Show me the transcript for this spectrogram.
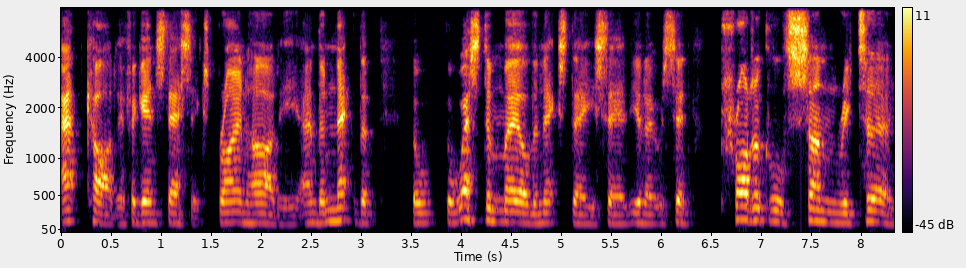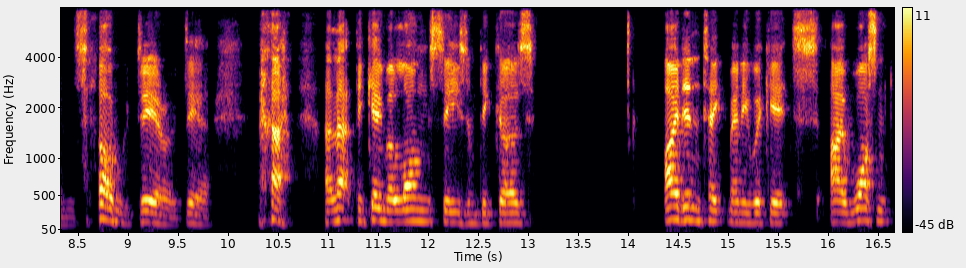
at Cardiff against Essex, Brian Hardie, and the, ne- the, the, the Western Mail the next day said, you know, it said, prodigal son returns. Oh dear, oh dear. and that became a long season because I didn't take many wickets. I wasn't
